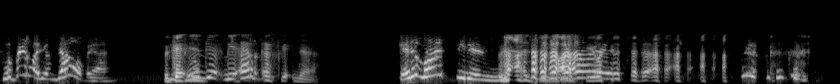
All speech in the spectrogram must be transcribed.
Si Ope nggak jawab jawab ya? Kayaknya dia di RS kayaknya. Kayaknya mati dia nih. Mati.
